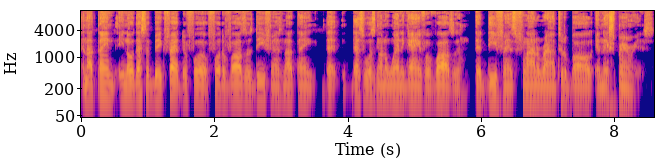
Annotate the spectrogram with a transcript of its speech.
and I think you know that's a big factor for for the Vaza's defense. And I think that that's what's going to win the game for Vaza. Their defense flying around to the ball and experience.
